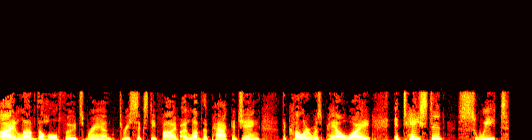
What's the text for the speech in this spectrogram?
I love the Whole Foods brand 365. I love the packaging. The color was pale white. It tasted sweet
